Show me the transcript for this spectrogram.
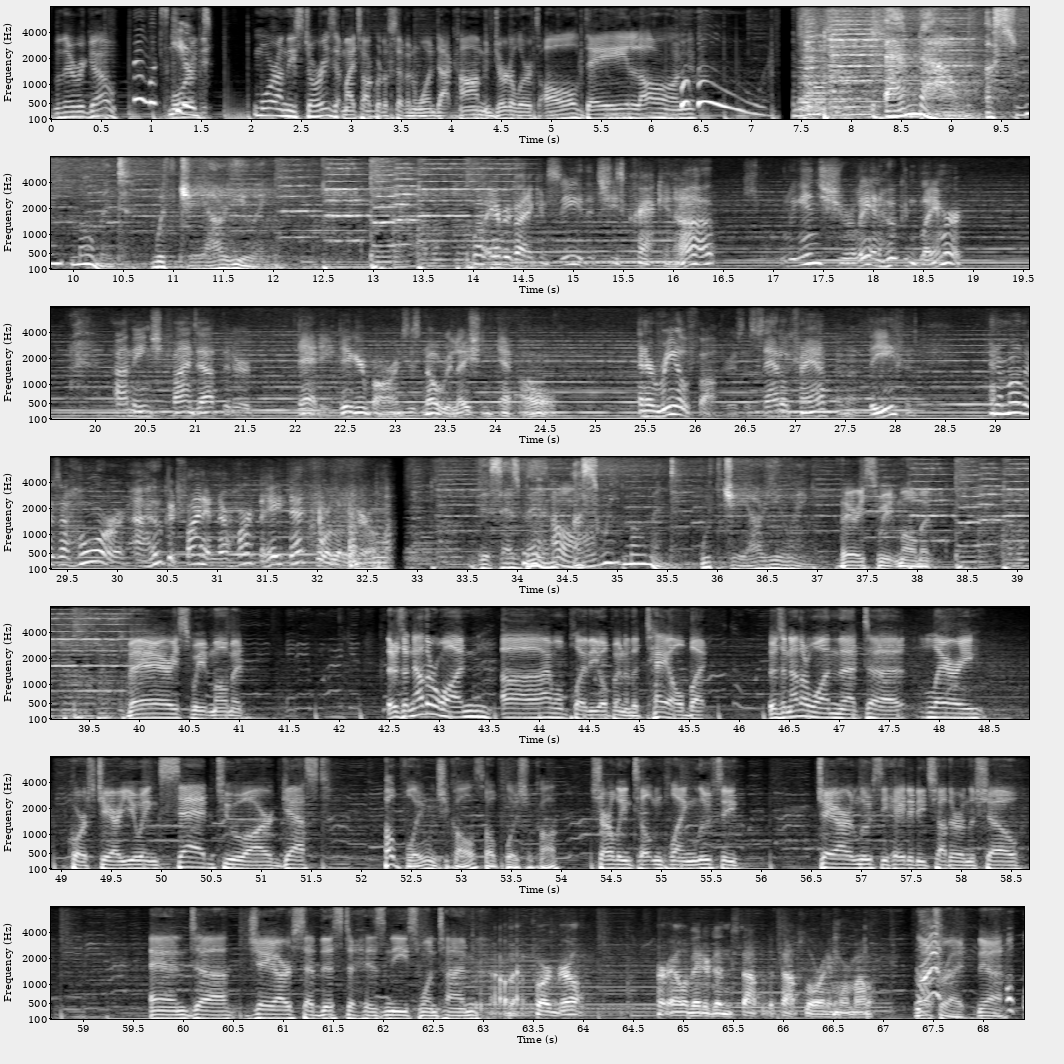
Well, there we go. That looks More, cute. the- more on these stories at mytalk1071.com and dirt alerts all day long. Woohoo! And now, a sweet moment with J.R. Ewing. Well, everybody can see that she's cracking up, slowly and surely, and who can blame her? I mean, she finds out that her daddy, Digger Barnes, is no relation at all. And her real father is a saddle tramp and a thief, and, and her mother's a whore. Now, who could find it in their heart to hate that poor little girl? This has been Aw. a sweet moment with J.R. Ewing. Very sweet moment. Very sweet moment. There's another one. Uh, I won't play the open of the tail, but there's another one that uh, Larry, of course, J.R. Ewing said to our guest, hopefully, when she calls, hopefully she'll call, Charlene Tilton playing Lucy. JR and Lucy hated each other in the show. And uh, JR said this to his niece one time. Oh, that poor girl. Her elevator doesn't stop at the top floor anymore, Mama. That's right. Yeah.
